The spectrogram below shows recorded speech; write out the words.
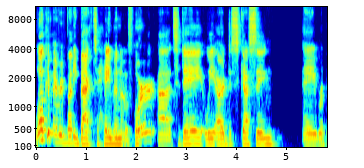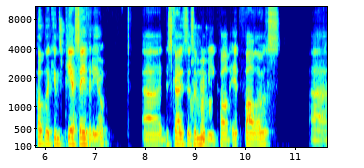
Welcome, everybody, back to Haven of Horror. Uh, today we are discussing a Republicans PSA video uh, disguised as a movie called It Follows. Uh,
